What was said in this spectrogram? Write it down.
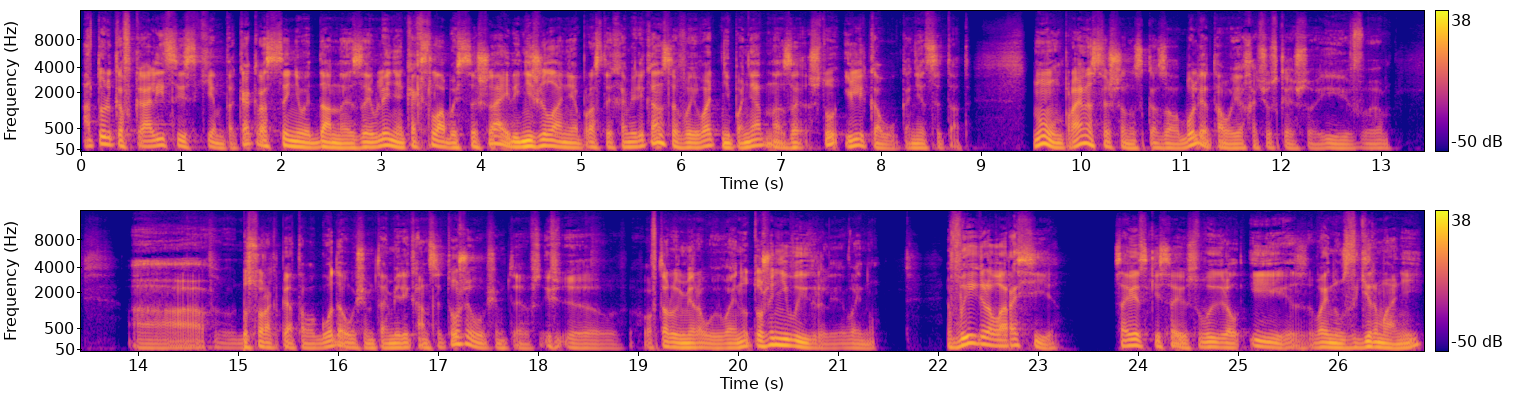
а только в коалиции с кем-то. Как расценивать данное заявление как слабость США или нежелание простых американцев воевать непонятно за что или кого? Конец цитаты. Ну, он правильно совершенно сказал. Более того, я хочу сказать, что и в, до 45 -го года, в общем-то, американцы тоже, в общем-то, э, во Вторую мировую войну тоже не выиграли войну. Выиграла Россия. Советский Союз выиграл и войну с Германией,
